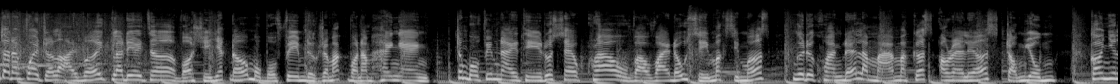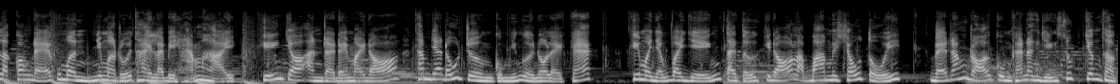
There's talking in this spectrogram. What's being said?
Chúng ta đang quay trở lại với Gladiator, võ sĩ giác đấu, một bộ phim được ra mắt vào năm 2000. Trong bộ phim này thì Russell Crowe vào vai đấu sĩ Maximus, người được hoàng đế La Mã Marcus Aurelius trọng dụng, coi như là con đẻ của mình nhưng mà rủi thay lại bị hãm hại, khiến cho anh rày đây mai đó tham gia đấu trường cùng những người nô lệ khác. Khi mà nhận vai diễn, tài tử khi đó là 36 tuổi, vẻ rắn rỏi cùng khả năng diễn xuất chân thật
